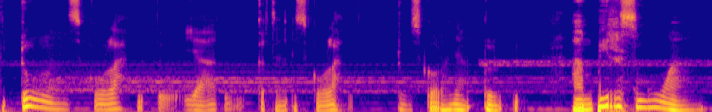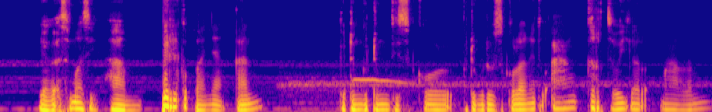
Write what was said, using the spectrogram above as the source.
gedung sekolah gitu ya aku kerja di sekolah gitu. Gedung sekolahnya hampir semua. Ya nggak semua sih. Hampir kebanyakan gedung-gedung di sekolah gedung-gedung sekolah itu angker coy kalau malam.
